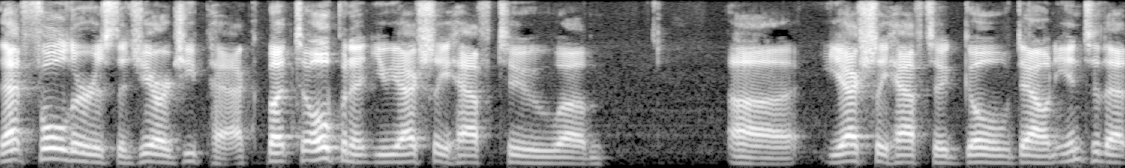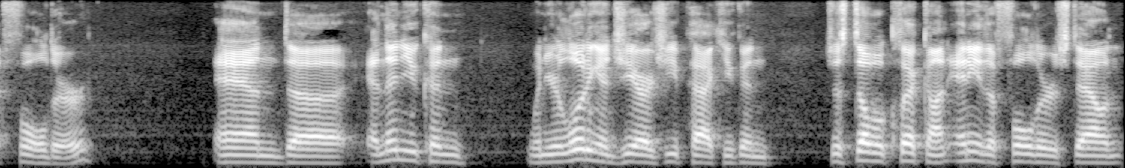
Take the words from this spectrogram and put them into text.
That folder is the JRG pack, but to open it, you actually have to um, uh, you actually have to go down into that folder, and uh, and then you can when you're loading a JRG pack, you can just double click on any of the folders down,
